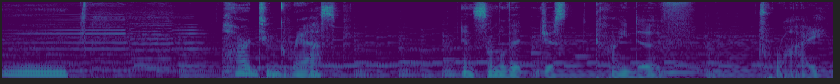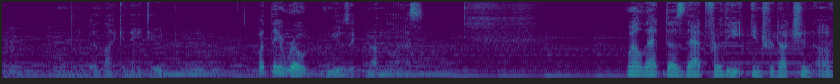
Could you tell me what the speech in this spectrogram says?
mm, hard to grasp, and some of it just kind of try a little bit like an etude but they wrote music nonetheless. Well, that does that for the introduction of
